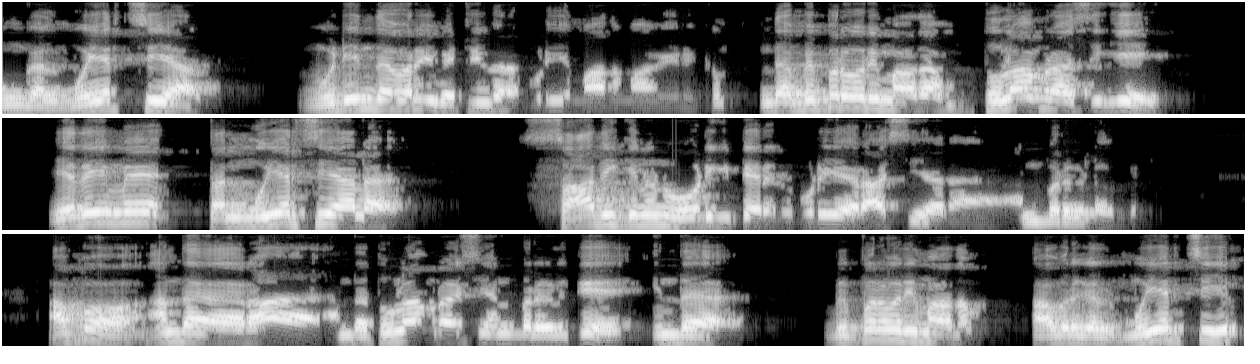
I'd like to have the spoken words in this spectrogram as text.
உங்கள் முயற்சியால் முடிந்தவரை வெற்றி பெறக்கூடிய மாதமாக இருக்கும். இந்த பிப்ரவரி மாதம் துலாம் ராசிக்கு எதையுமே தன் முயற்சியால சாதிக்கணும்னு ஓடிக்கிட்டே இருக்கக்கூடிய ராசியான அன்பர்கள் அவர்கள். அப்போ அந்த ரா அந்த துலாம் ராசி அன்பர்களுக்கு இந்த பிப்ரவரி மாதம் அவர்கள் முயற்சியில்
